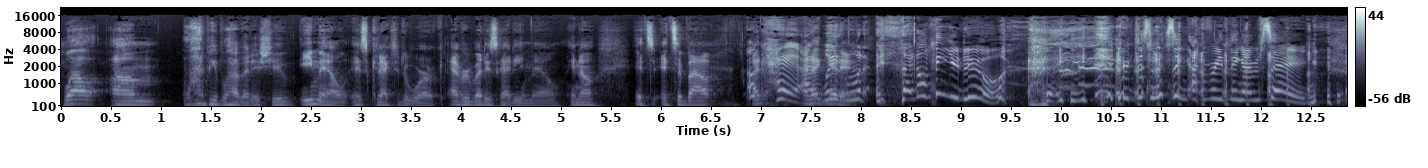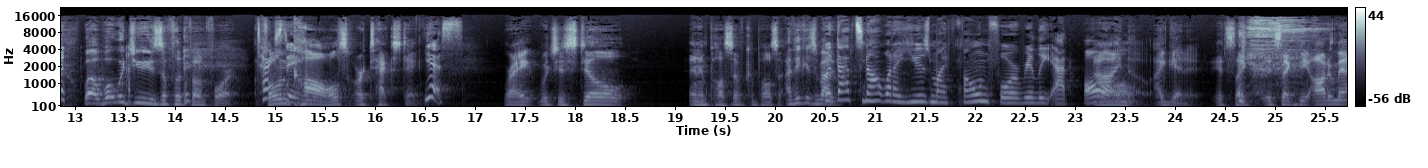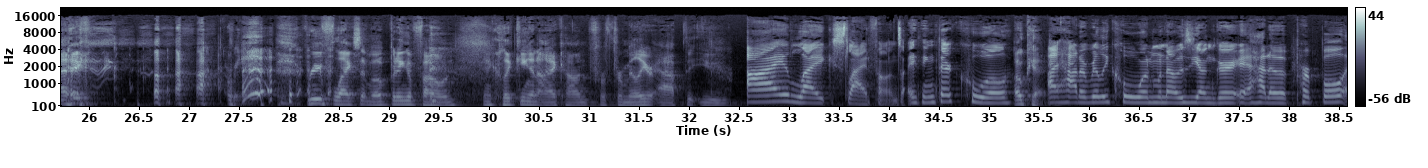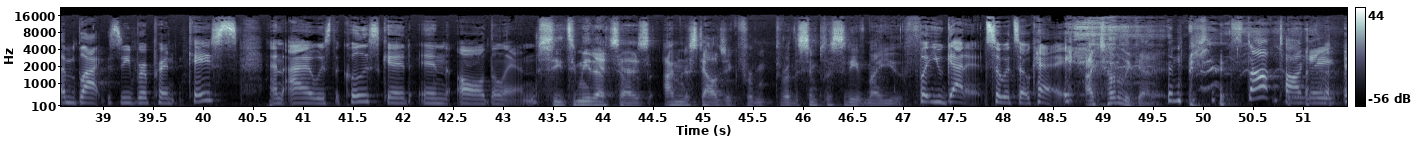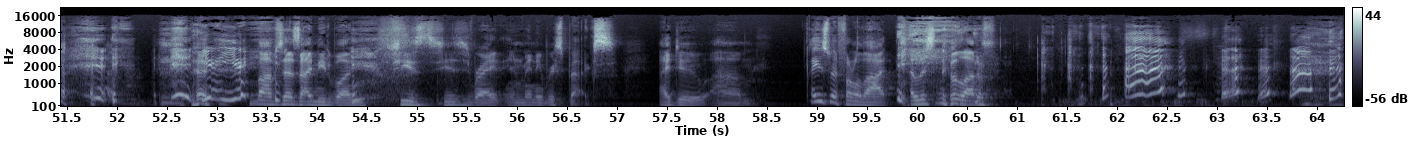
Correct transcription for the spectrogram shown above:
Well, um, a lot of people have that issue. Email is connected to work. Everybody's got email. You know, it's it's about. Okay, I, I, get wait, it. what, I don't think you do. You're dismissing everything I'm saying. Well, what would you use a flip phone for? Phone calls or texting, yes. right? Which is still an impulsive compulsive. I think it's about. But that's not what I use my phone for really at all. I know. I get it. It's like it's like the automatic reflex of opening a phone and clicking an icon for familiar app that you. I like slide phones. I think they're cool. Okay. I had a really cool one when I was younger. It had a purple and black zebra print case, and I was the coolest kid in all the land. See, to me, that says I'm nostalgic for for the simplicity of my youth. But you get it, so it's okay. I totally get it. Stop talking. you're, you're, Mom says I need one. She's she's right in many respects. I do. Um, I use my phone a lot. I listen to a lot of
